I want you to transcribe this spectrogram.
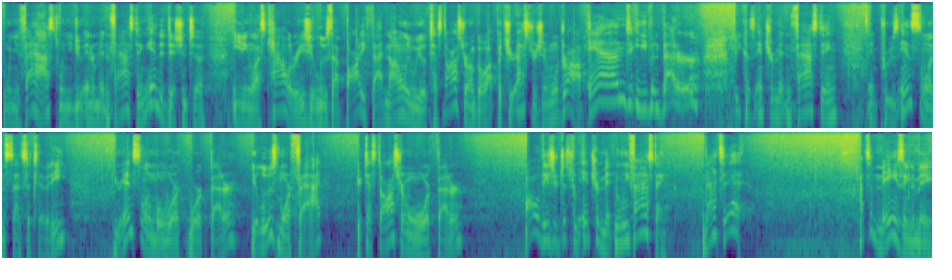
when you fast, when you do intermittent fasting, in addition to eating less calories, you lose that body fat. Not only will your testosterone go up, but your estrogen will drop. And even better, because intermittent fasting improves insulin sensitivity, your insulin will work work better. You lose more fat. Your testosterone will work better. All of these are just from intermittently fasting. That's it. That's amazing to me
